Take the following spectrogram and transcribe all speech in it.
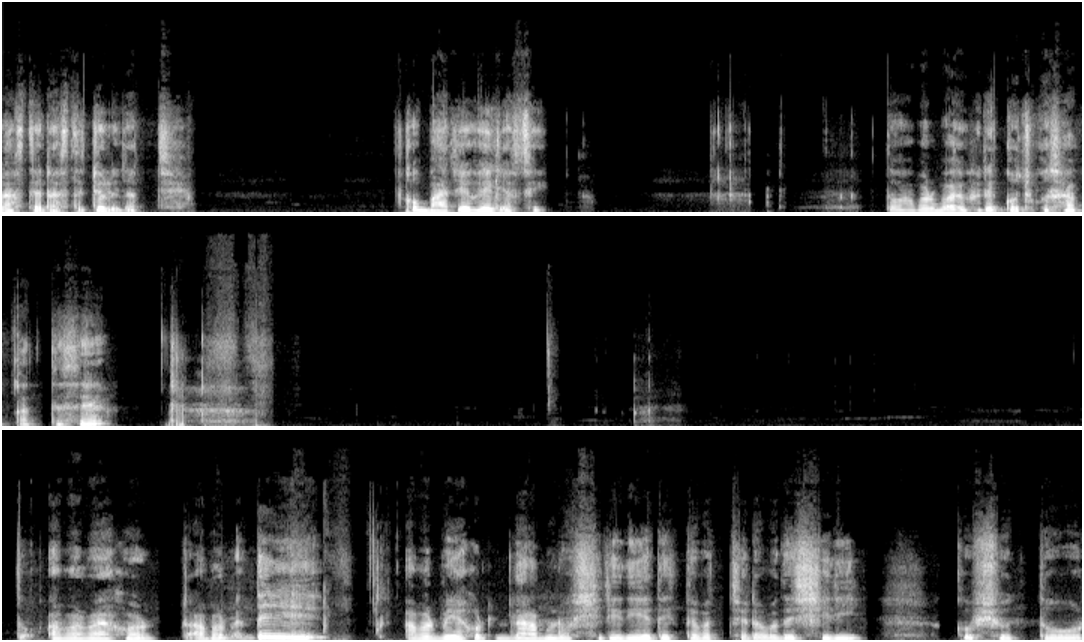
নাচতে নাচতে চলে যাচ্ছে। খুব বাজে হয়ে গেছে। তো আমার মা ওখানে কচু শাক কাটতেছে। তো আমার মা এখন, আমার মা দেই, আমার মেয়ে এখন নামলো সিঁড়ি দিয়ে, দেখতে পাচ্ছেন আমাদের সিঁড়ি? খুব সুন্দর।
